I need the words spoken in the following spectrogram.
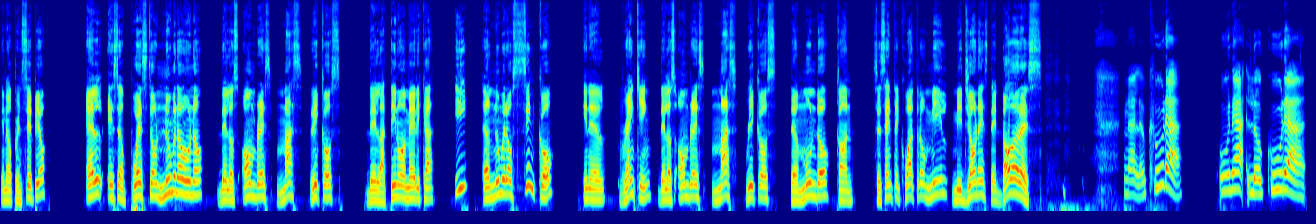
en el principio, él es el puesto número uno de los hombres más ricos de Latinoamérica y el número cinco en el ranking de los hombres más ricos del mundo con 64 mil millones de dólares. Una locura. Una locura.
